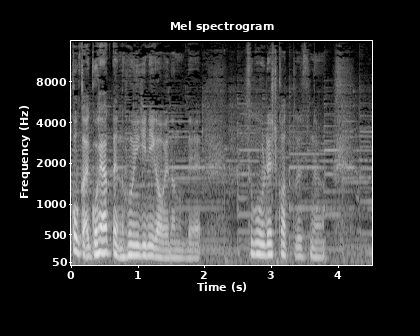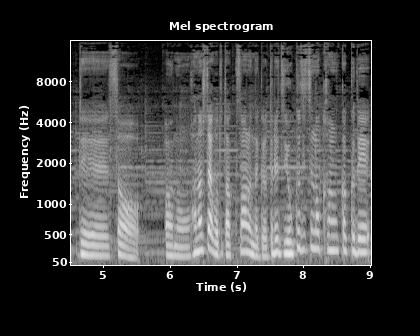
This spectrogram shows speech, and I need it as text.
今回500円の雰囲気似顔絵なのですごい嬉しかったですね。でさあの話したいことたくさんあるんだけどとりあえず翌日の感覚で、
